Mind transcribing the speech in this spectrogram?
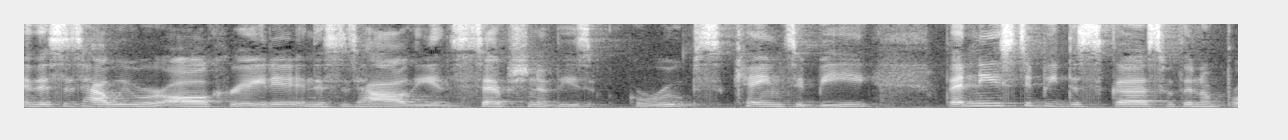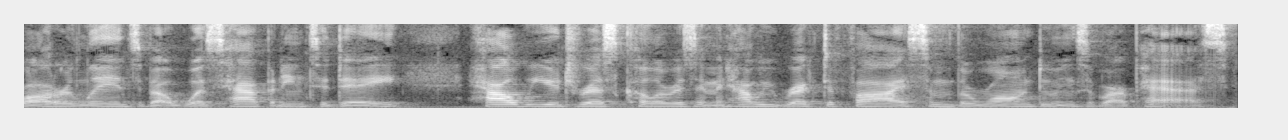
and this is how we were all created and this is how the inception of these groups came to be, that needs to be discussed within a broader lens about what's happening today, how we address colorism, and how we rectify some of the wrongdoings of our past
